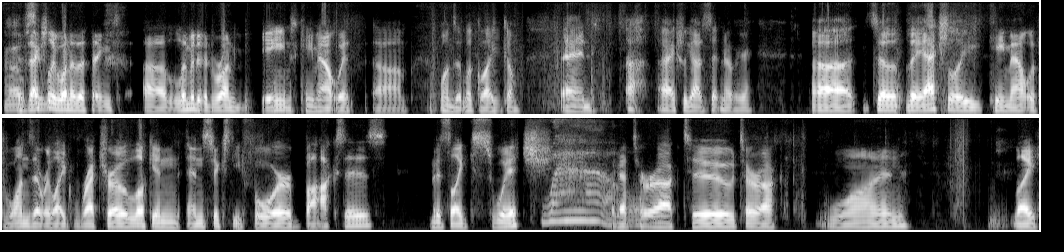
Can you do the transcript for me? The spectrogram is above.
It's so- actually one of the things uh, limited run games came out with um, ones that look like them, and uh, I actually got it sitting over here. Uh, so they actually came out with ones that were like retro looking N64 boxes, but it's like Switch. Wow. I got Turok 2, Turok 1, like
